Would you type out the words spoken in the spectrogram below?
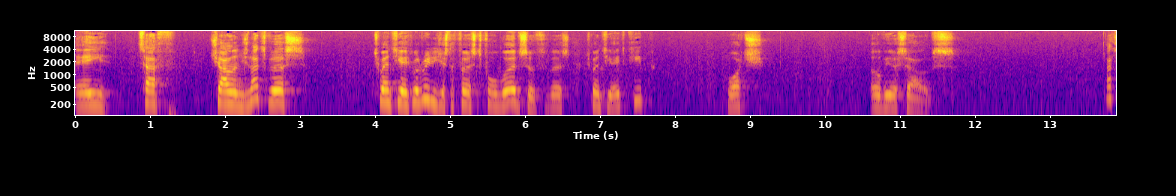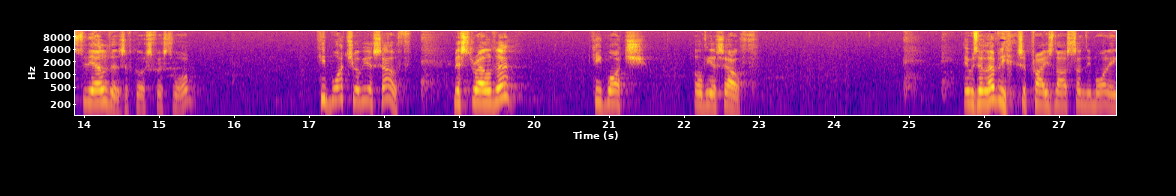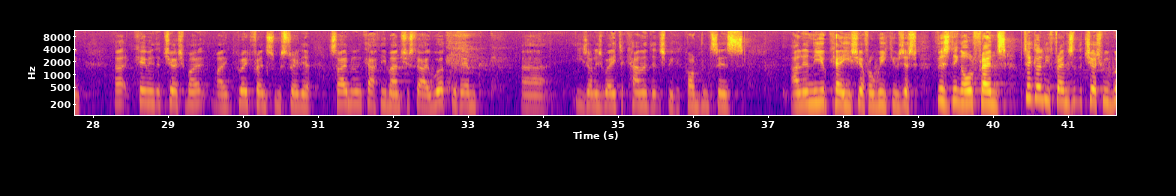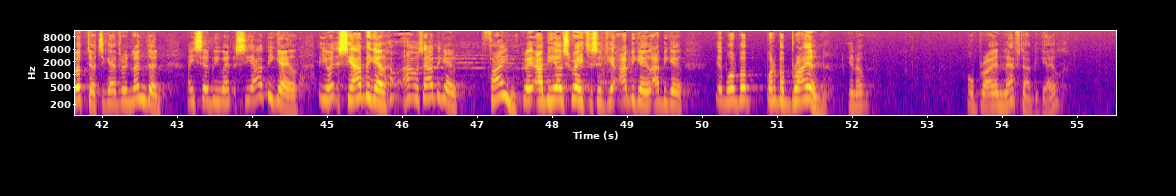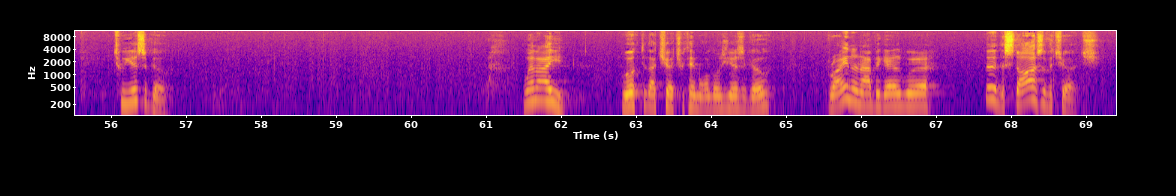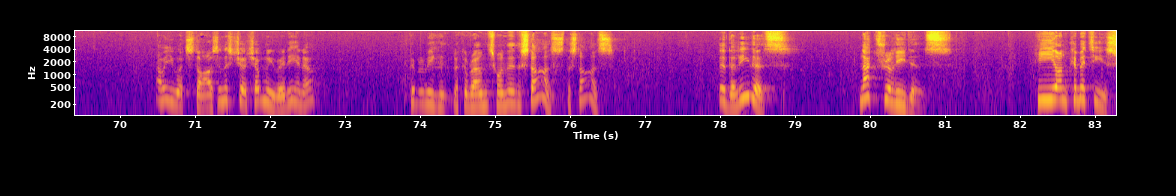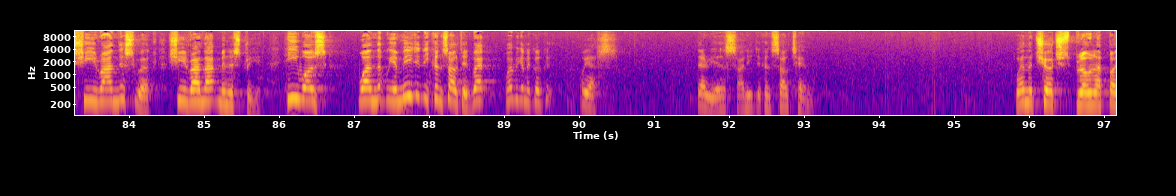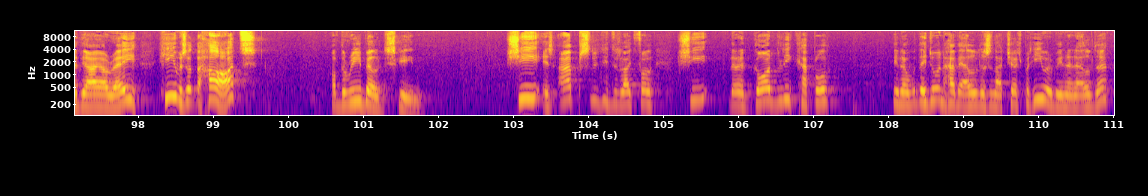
a tough challenge. And that's verse 28. Well, really, just the first four words of verse 28. Keep watch over yourselves. That's to the elders, of course, first of all. Keep watch over yourself. Mr. Elder, keep watch over yourself. It was a lovely surprise last Sunday morning. Uh, came into church, my, my great friends from Australia, Simon and Kathy Manchester. I worked with him. Uh, he's on his way to Canada to speak at conferences. And in the UK, he's here for a week. He was just visiting old friends, particularly friends at the church we worked at together in London. And he said, We went to see Abigail. You went to see Abigail. How, how's Abigail? Fine, great. Abigail's great. I said, Yeah, Abigail, Abigail. Yeah, what, about, what about Brian? You know? Oh, Brian left Abigail two years ago. When I worked at that church with him all those years ago, Brian and Abigail were they're the stars of the church. I mean, you've got stars in this church, haven't we, really, you know? People we look around this one, they're the stars, the stars. They're the leaders, natural leaders. He on committees, she ran this work, she ran that ministry. He was one that we immediately consulted. Where, where are we going to go? Oh, yes. There he is. I need to consult him when the church was blown up by the IRA, he was at the heart of the rebuild scheme. She is absolutely delightful. She, they're a godly couple. You know, they don't have elders in that church, but he would have been an elder.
